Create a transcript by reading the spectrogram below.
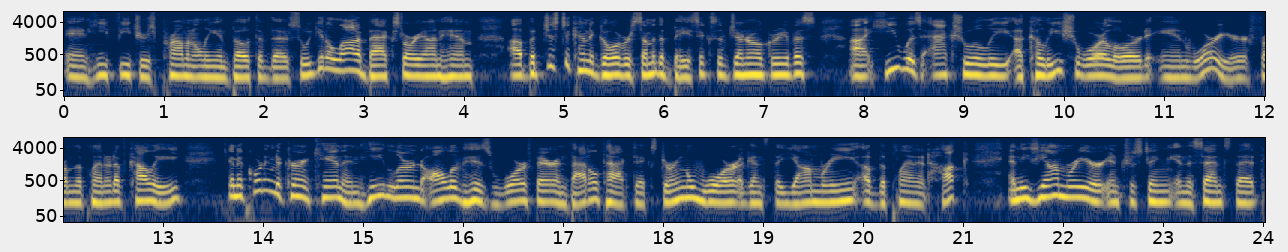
And he features prominently in both of those. So we get a lot of backstory on him. Uh, but just to kind of go over some of the basics of General Grievous, uh, he was actually a Kaleesh warlord and warrior from the planet of Kalee. And according to current canon, he learned all of his warfare and battle tactics during a war against the Yam'rii of the planet Huk. And these Yam'rii are interesting in the sense that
